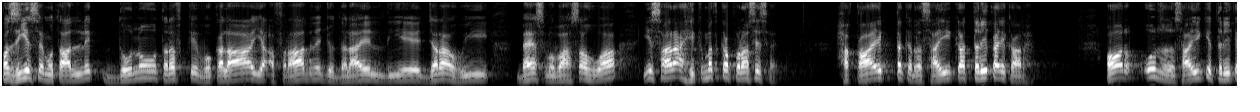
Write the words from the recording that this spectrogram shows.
قضیے سے متعلق دونوں طرف کے وکلاء یا افراد نے جو دلائل دیے، جرا ہوئی، بحث، مباحثہ ہوا، یہ سارا حکمت کا پروسیس ہے۔ حقائق تک رسائی کا طریقۂ کار ہے۔ اور اس رسائی کے طریقۂ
